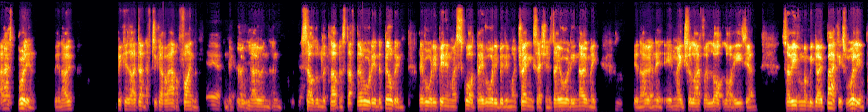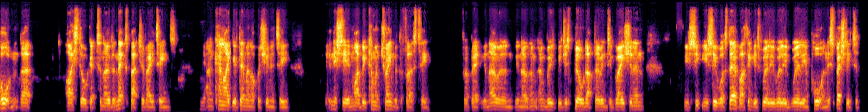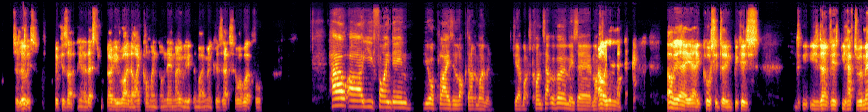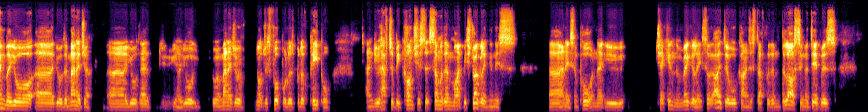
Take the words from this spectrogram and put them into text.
and that's brilliant, you know, because I don't have to go out and find them, yeah, yeah. Uh, you know, and, and sell them the club and stuff. They're already in the building. They've already been in my squad. They've already been in my training sessions. They already know me hmm. you know, and it, it makes your life a lot, lot easier. So even when we go back, it's really important that I still get to know the next batch of 18s. Yeah. And can I give them an opportunity? Initially, it might be come and train with the first team for a bit, you know, and you know, and, and we, we just build up their integration and you see you see what's there. But I think it's really, really, really important, especially to to Lewes, because I, you know that's only right that I comment on them only at the moment because that's who I work for. How are you finding your players in lockdown at the moment? Do you have much contact with them? Is there much? Oh yeah, oh yeah, yeah. Of course you do because you don't. You have to remember you're uh, you're the manager. Uh, you're the you know you're you're a manager of not just footballers but of people, and you have to be conscious that some of them might be struggling in this, uh, and it's important that you check in them regularly. So I do all kinds of stuff with them. The last thing I did was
